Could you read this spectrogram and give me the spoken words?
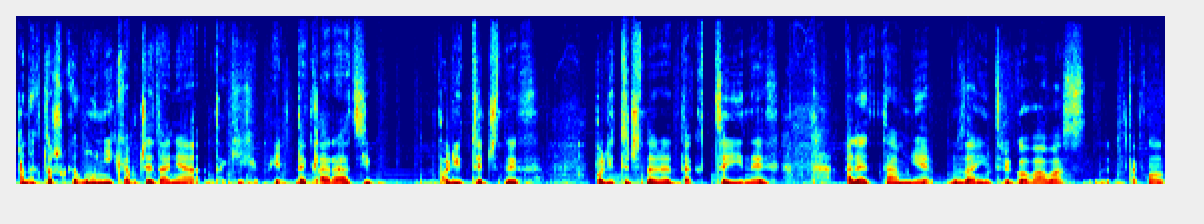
Tak troszkę unikam czytania takich deklaracji politycznych, polityczno-redakcyjnych, ale ta mnie zaintrygowała z taką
